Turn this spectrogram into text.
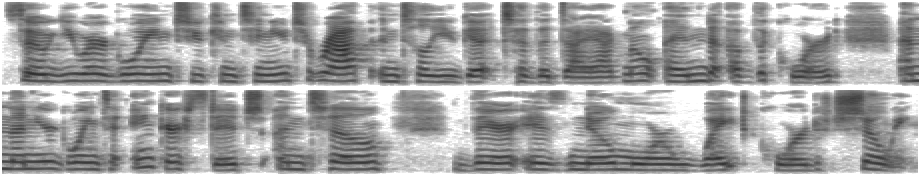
So you are going to continue to wrap until you get to the diagonal end of the cord and then you're going to anchor stitch until there is no more white cord showing.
